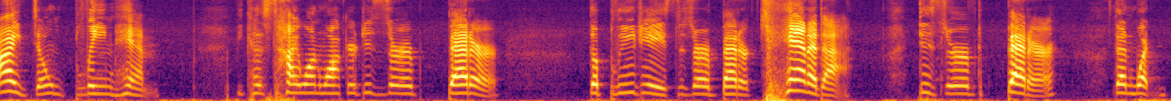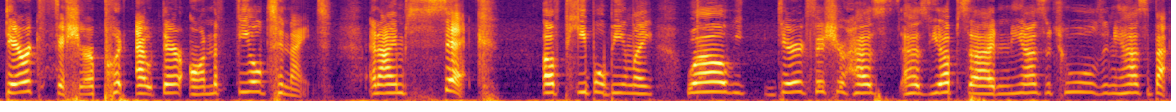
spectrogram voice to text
I don't blame him. Because Taijuan Walker deserved better. The Blue Jays deserve better. Canada deserved better than what Derek Fisher put out there on the field tonight. And I'm sick of people being like, well, Derek Fisher has has the upside and he has the tools and he has the back.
